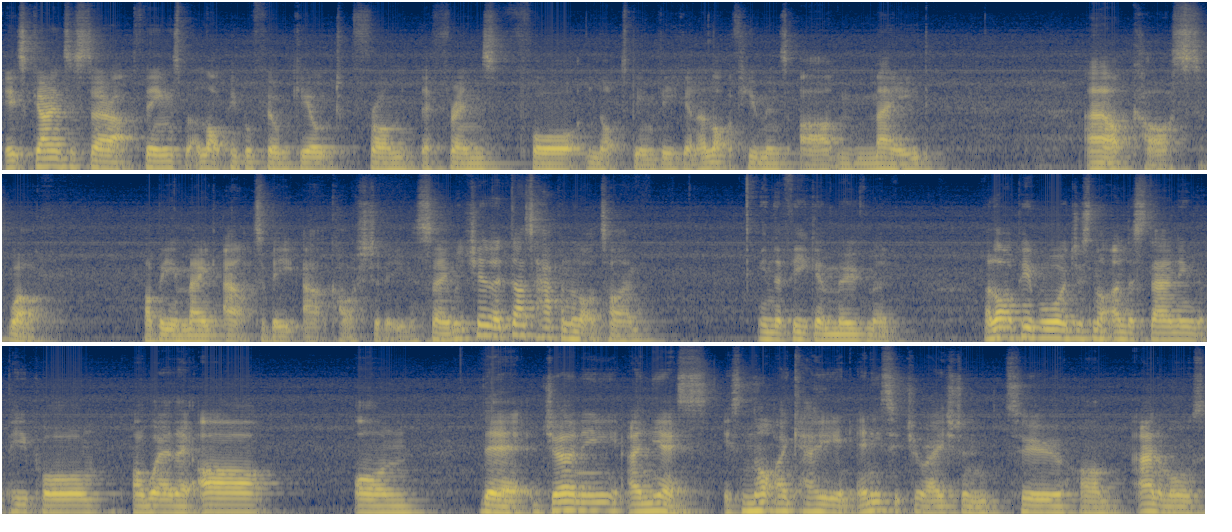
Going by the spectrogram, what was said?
it's going to stir up things, but a lot of people feel guilt from their friends for not being vegan. A lot of humans are made outcasts. Well, are being made out to be outcasts, should I even say, which yeah, that does happen a lot of time in the vegan movement a lot of people are just not understanding that people are where they are on their journey. And yes it's not okay in any situation to harm animals.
